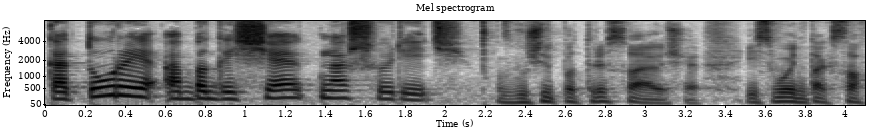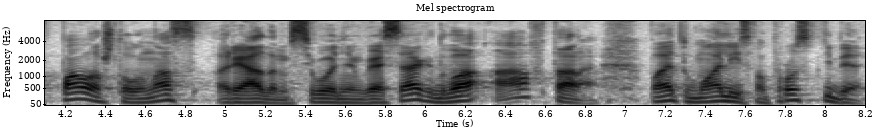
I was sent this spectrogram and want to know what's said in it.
которые обогащают нашу речь звучит потрясающе. И сегодня так совпало, что у нас рядом сегодня в гостях два автора. Поэтому, Алис, вопрос к тебе.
